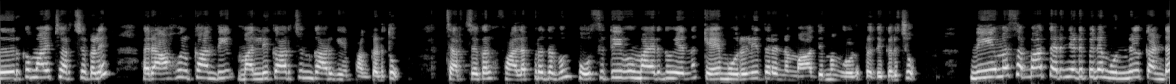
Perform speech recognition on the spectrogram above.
ദീർഘമായ ചർച്ചകളിൽ രാഹുൽ ഗാന്ധിയും മല്ലികാർജുൻ ഖാർഗെയും പങ്കെടുത്തു. ചർച്ചകൾ ഫലപ്രദവും പോസിറ്റീവുമായിരുന്നു എന്ന് കെ മുരളീധരൻ മാധ്യമങ്ങളോട് പ്രതികരിച്ചു. നിയമസഭാ തെരഞ്ഞെടുപ്പിനെ മുന്നിൽ കണ്ട്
